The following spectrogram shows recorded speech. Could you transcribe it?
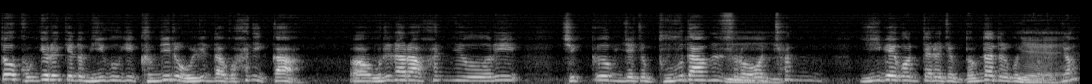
또 공교롭게도 미국이 금리를 올린다고 하니까 어, 우리나라 환율이 지금 이제 좀 부담스러운 음. 1,200원대를 좀 넘나들고 예. 있거든요.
